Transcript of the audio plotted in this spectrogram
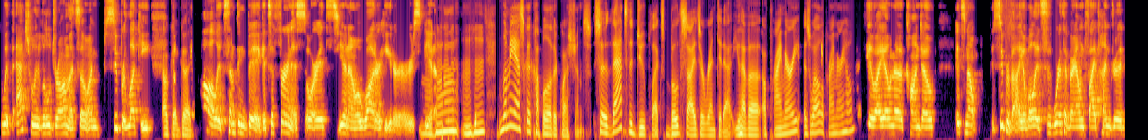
with actually little drama, so I'm super lucky. Okay, good. Oh, it's something big. It's a furnace, or it's you know a water heater, or s- you know. Mhm, mhm. Let me ask a couple other questions. So that's the duplex. Both sides are rented out. You have a, a primary as well, a primary home. do. I own a condo. It's not super valuable. It's worth around 500,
